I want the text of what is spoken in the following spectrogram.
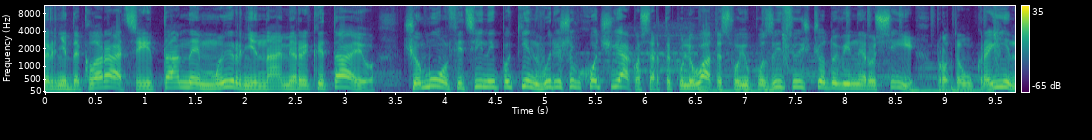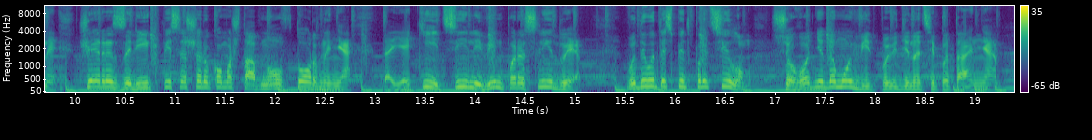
Мирні декларації та немирні наміри Китаю. Чому офіційний Пекін вирішив хоч якось артикулювати свою позицію щодо війни Росії проти України через рік після широкомасштабного вторгнення? Та які цілі він переслідує? Ви дивитесь під прицілом. Сьогодні дамо відповіді на ці питання.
